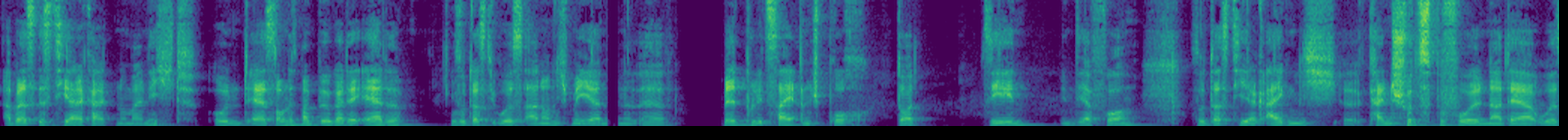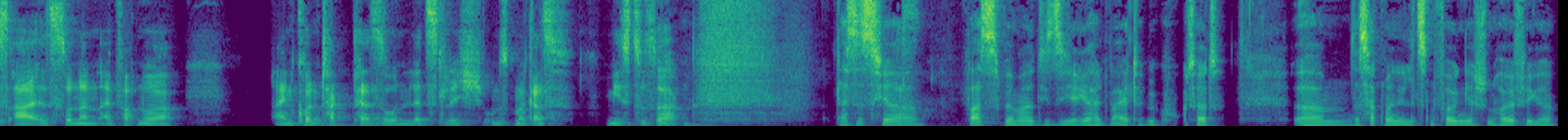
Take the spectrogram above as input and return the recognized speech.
Aber das ist Tialk halt nun mal nicht. Und er ist auch nicht mal Bürger der Erde, so dass die USA noch nicht mehr ihren äh, Weltpolizeianspruch dort sehen in der Form, so dass Tiak eigentlich äh, kein Schutzbefohlener der USA ist, sondern einfach nur ein Kontaktperson letztlich, um es mal ganz mies zu sagen. Das ist ja das, was, wenn man die Serie halt weiter geguckt hat. Ähm, das hat man in den letzten Folgen ja schon häufiger,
